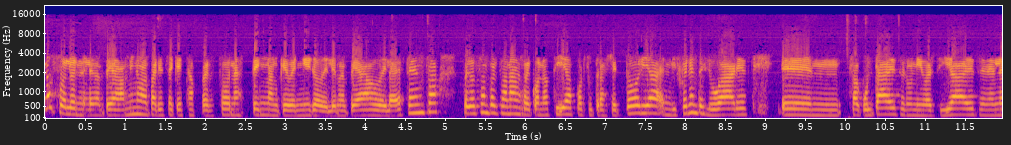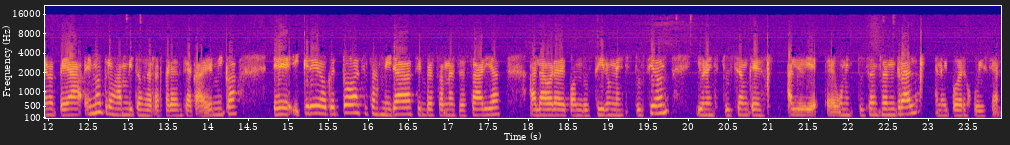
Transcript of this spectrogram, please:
no solo en el MPA. A mí no me parece que estas personas tengan que venir o del MPA o de la defensa, pero son personas reconocidas por su trayectoria en diferentes lugares, en facultades, en universidades, en el MPA, en otros ámbitos de referencia académica, eh, y creo que todas esas miradas siempre son necesarias a la hora de conducir una institución y una institución que es una institución central en el Poder Judicial.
